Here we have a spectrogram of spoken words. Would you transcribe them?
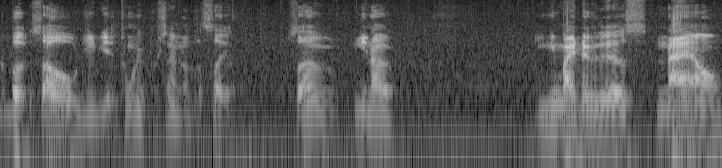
the book sold you get 20% of the sale. So you know you may do this now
